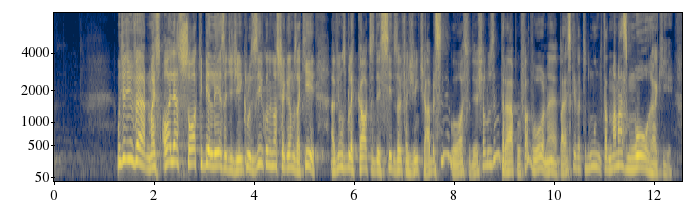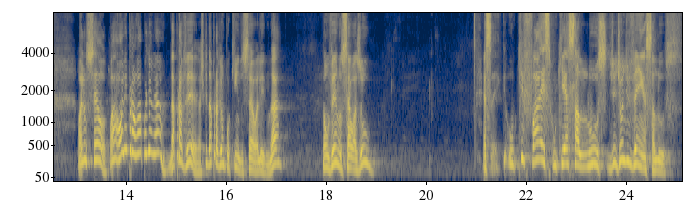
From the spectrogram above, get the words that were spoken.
Um dia de inverno, mas olha só que beleza de dia. Inclusive, quando nós chegamos aqui, havia uns blackouts descidos. Eu falei, gente, abre esse negócio, deixa a luz entrar, por favor, né? Parece que todo mundo está numa masmorra aqui. Olha o céu, olhem para lá, pode olhar. Dá para ver, acho que dá para ver um pouquinho do céu ali, não dá? Estão vendo o céu azul? Essa, o que faz com que essa luz, de, de onde vem essa luz?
